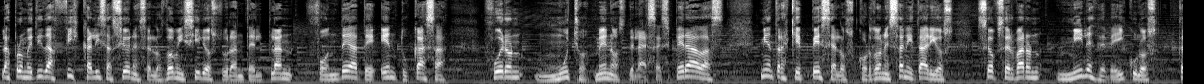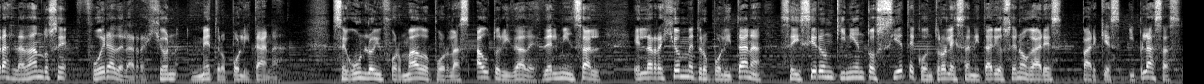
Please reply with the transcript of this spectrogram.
Las prometidas fiscalizaciones en los domicilios durante el plan Fondéate en tu casa fueron mucho menos de las esperadas, mientras que pese a los cordones sanitarios se observaron miles de vehículos trasladándose fuera de la región metropolitana. Según lo informado por las autoridades del MinSal, en la región metropolitana se hicieron 507 controles sanitarios en hogares, parques y plazas.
